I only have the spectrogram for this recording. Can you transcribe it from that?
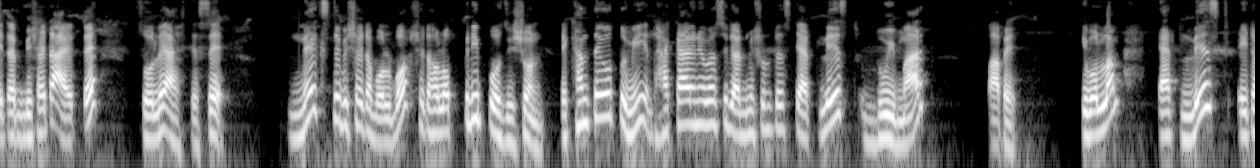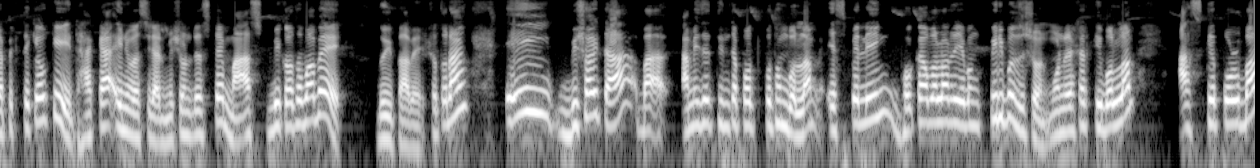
এটা বিষয়টা আয়ত্তে চলে আসতেছে। নেক্সট যে বিষয়টা বলব, সেটা হলো প্রিপোজিশন এখান থেকেও তুমি ঢাকা ইউনিভার্সিটি অ্যাডমিশন টেস্টে অ্যাটলিস্ট দুই মার্ক পাবে। কি বললাম? অ্যাটলিস্ট এই টপিক থেকেও কি ঢাকা ইউনিভার্সিটি অ্যাডমিশন টেস্টে মাস্ট বি কত পাবে? দুই পাবে। সুতরাং এই বিষয়টা বা আমি যে তিনটা প্রথম বললাম স্পেলিং ভোকাবুলারি এবং প্রিপোজিশন মনে রাখার কি বললাম? আজকে পড়বা,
